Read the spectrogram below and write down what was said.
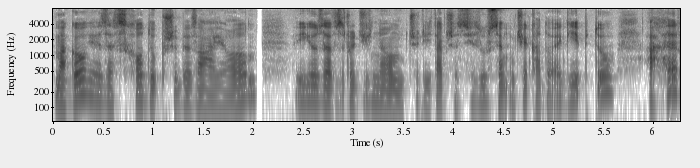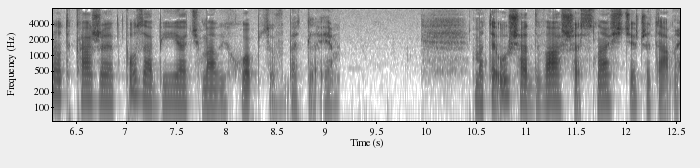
Magowie ze wschodu przybywają, Józef z rodziną, czyli także z Jezusem, ucieka do Egiptu, a Herod każe pozabijać małych chłopców w Betlejem. Mateusza 2,16 czytamy.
